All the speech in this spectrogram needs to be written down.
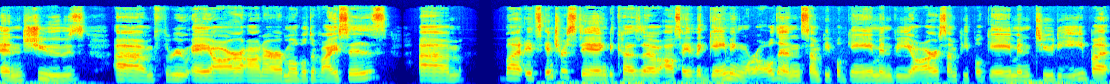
and shoes um, through AR on our mobile devices. Um, but it's interesting because of I'll say the gaming world, and some people game in VR, some people game in 2D. But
